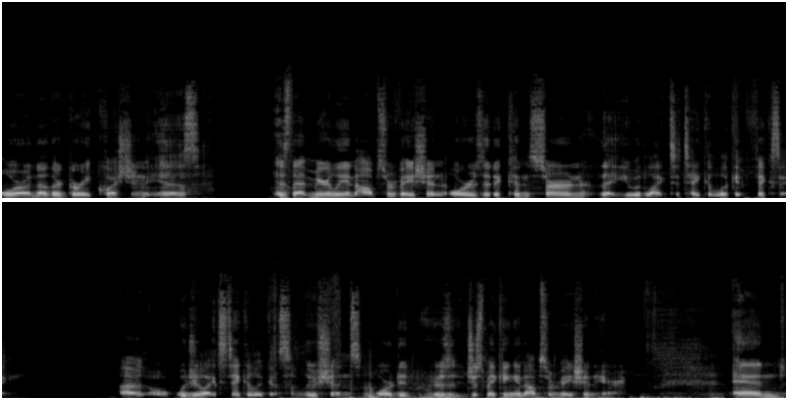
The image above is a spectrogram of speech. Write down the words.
or another great question is is that merely an observation, or is it a concern that you would like to take a look at fixing? Uh, would you like to take a look at solutions, or did or is it just making an observation here? And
